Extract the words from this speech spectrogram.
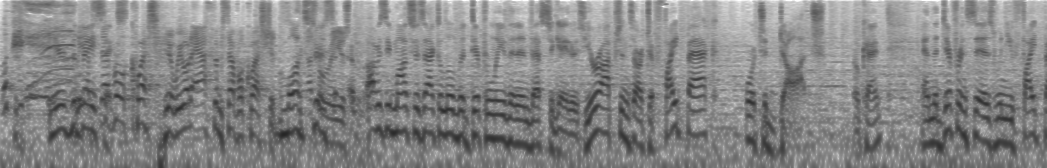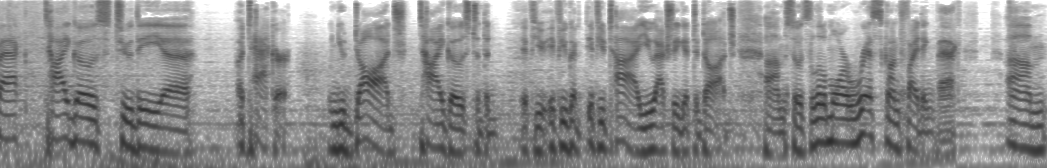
What? Here's the We have basics. several questions. We want to ask them several questions. That's Monsters, what we're used to. obviously, monsters act a little bit differently than investigators. Your options are to fight back or to dodge. Okay, and the difference is when you fight back, tie goes to the uh, attacker. When you dodge, tie goes to the. If you if you get if you tie, you actually get to dodge. Um, so it's a little more risk on fighting back. Um,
